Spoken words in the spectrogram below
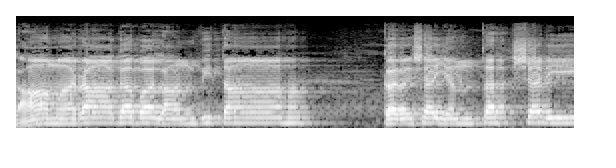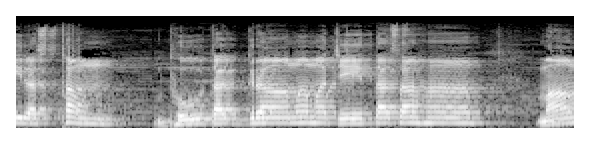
कामरागबलान्विताः कर्षयन्तः शरीरस्थं भूतग्राममचेतसः मां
